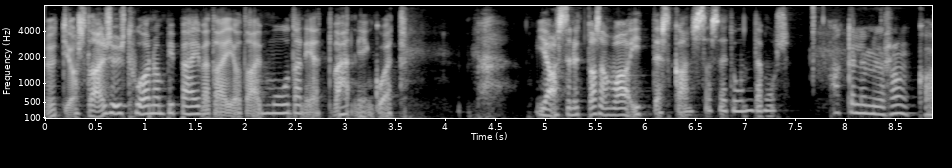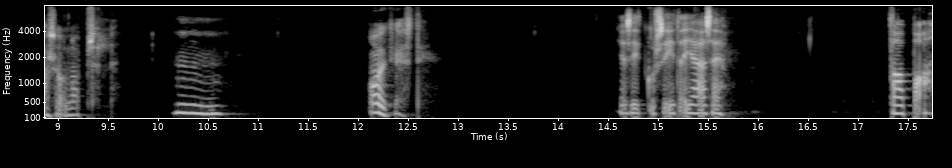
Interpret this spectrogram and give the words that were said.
nyt jostain syystä huonompi päivä tai jotain muuta, niin että vähän niin kuin, että jaa se nyt tasan vaan itses kanssa se tuntemus. Ajattele, miten rankkaa se on lapselle. Hmm. Oikeasti. Ja sitten kun siitä jää se tapa,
